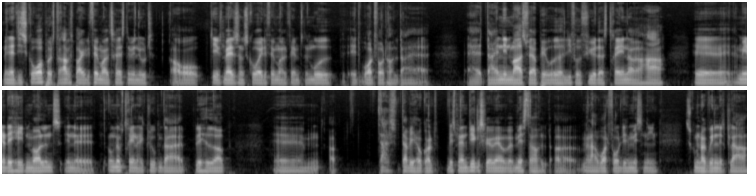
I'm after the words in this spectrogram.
Men at de scorer på et straffespark i det 55. minut, og James Madison scorer i det 95. mod et Watford-hold, der er, er, der er inde i en meget svær periode, har lige fået fyret deres træner og har, øh, jeg mener det er Hayden Mullins, en øh, ungdomstræner i klubben, der blev hævet op. Øh, og der, der vil jeg jo godt, hvis man virkelig skal være med at være mesterhold, og man har Watford hjemme i sådan en, skulle man nok vinde lidt klarere.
